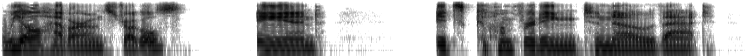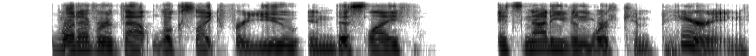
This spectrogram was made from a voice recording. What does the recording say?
we all have our own struggles and it's comforting to know that whatever that looks like for you in this life, it's not even worth comparing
